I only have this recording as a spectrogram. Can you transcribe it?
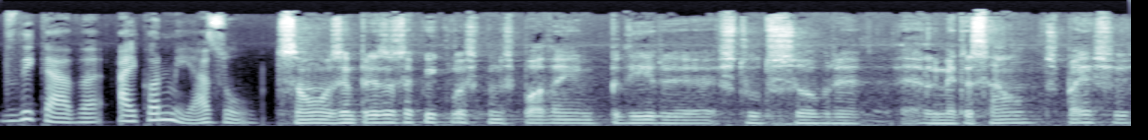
dedicada à economia azul. São as empresas aquícolas que nos podem pedir eh, estudos sobre a alimentação dos peixes,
